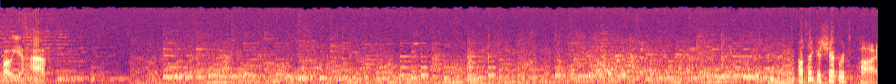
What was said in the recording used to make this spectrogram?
What will you have? I'll take a shepherd's pie.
